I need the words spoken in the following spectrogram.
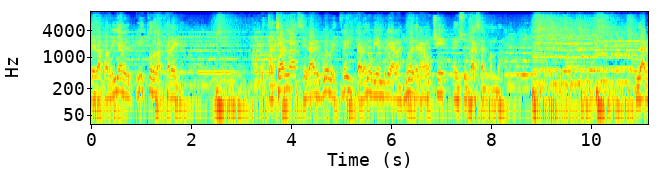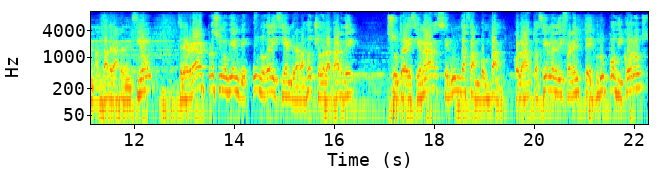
de la cuadrilla del Cristo de las Cadenas. Esta charla será el jueves 30 de noviembre a las 9 de la noche en su casa hermandad. La Hermandad de la Redención celebrará el próximo viernes 1 de diciembre a las 8 de la tarde su tradicional segunda zambombá, con las actuaciones de diferentes grupos y coros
